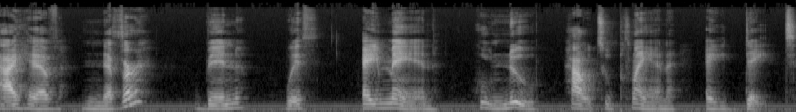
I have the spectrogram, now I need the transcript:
I have never been with a man who knew how to plan a date.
